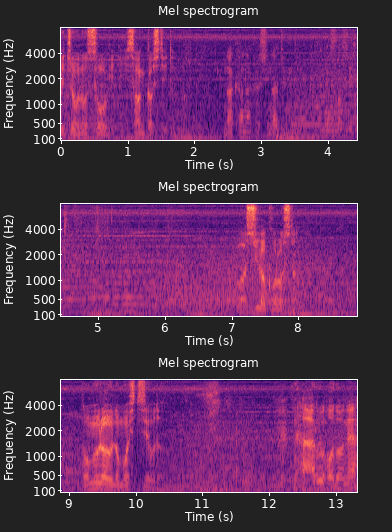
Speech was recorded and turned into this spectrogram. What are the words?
村の会長の葬儀に参加していたんだ。なかなかしなじみに優しいじゃないですか。わしが殺したんだ。弔うのも必要だ。なるほどね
